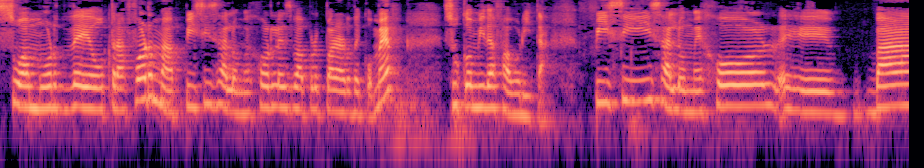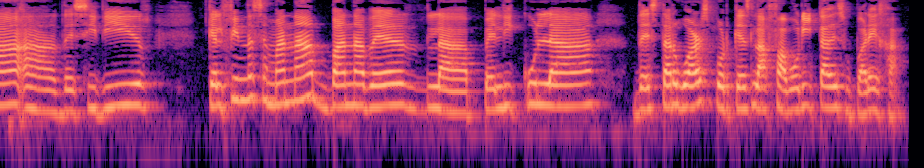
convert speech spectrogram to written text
su amor de otra forma. Piscis a lo mejor les va a preparar de comer su comida favorita. Piscis a lo mejor eh, va a decidir que el fin de semana van a ver la película de Star Wars porque es la favorita de su pareja.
